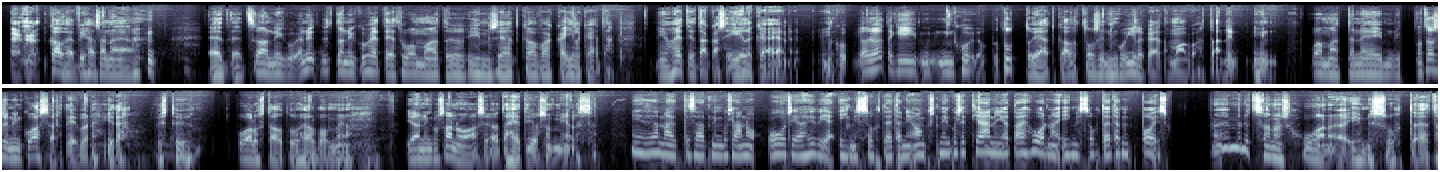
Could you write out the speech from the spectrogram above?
kauhean vihasana. Ja, et, et se on niinku, ja nyt, nyt on niinku heti, että huomaa, että on ihmisiä, jotka on vaikka ilkeitä niin on heti takaisin ilkeä. Ja niin kuin, joitakin niin kuin, tuttuja, jotka ovat tosi niin kuin ilkeitä mua kohtaan, niin, niin huomaa, että ne ei, no tosi niin kuin assertiivinen itse, pystyy puolustautumaan helpommin ja, ja niin kuin sanoa asioita heti, jos on mielessä. Niin sanoit, että sä oot niinku saanut uusia hyviä ihmissuhteita, niin onko niinku sit jäänyt jotain huonoja ihmissuhteita nyt pois? No en mä nyt sanoisi huonoja ihmissuhteita.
